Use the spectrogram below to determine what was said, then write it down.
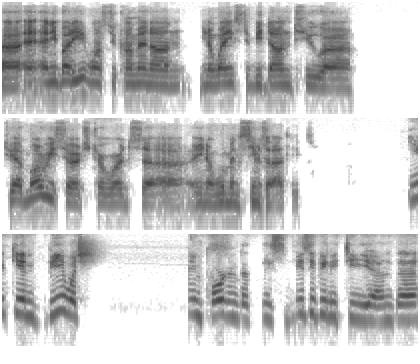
Uh, anybody wants to comment on you know what needs to be done to uh, to have more research towards uh, you know women's teams and athletes? You can be what's important that this visibility and uh,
